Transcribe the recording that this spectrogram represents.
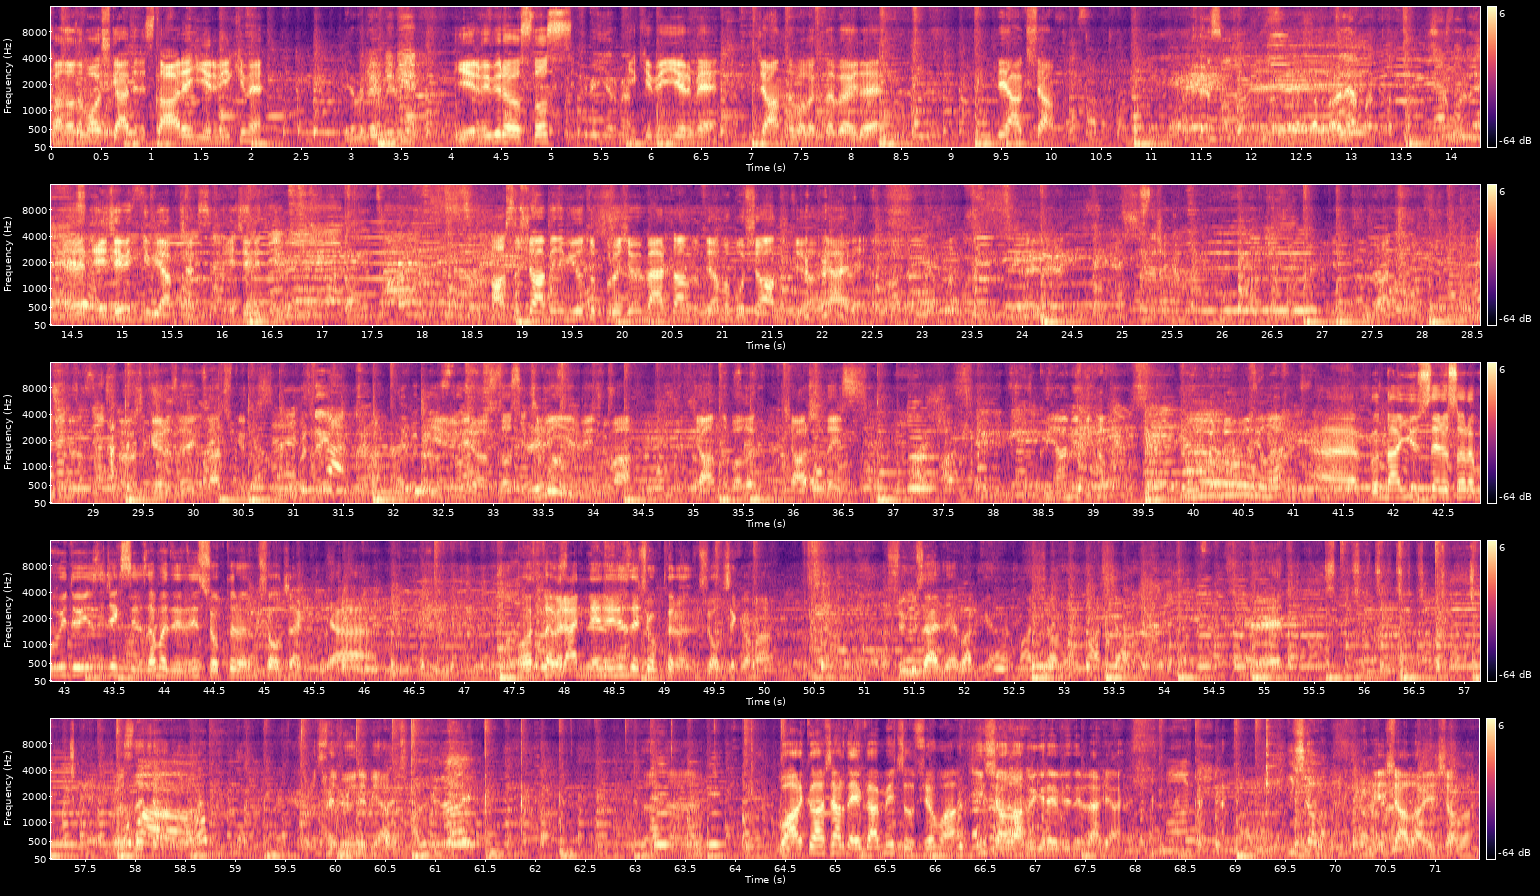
Kanalıma hoş geldiniz. Tarih 22 mi? 21. 21 Ağustos 2020. 2020. Canlı balıkla böyle bir akşam. Öyle yapar. Evet Ecevit gibi yapacaksın. Ecevit gibi. Aslında şu an benim YouTube projemi Mert anlatıyor ama boşu anlatıyor. Yani Güzel çıkıyoruz. Bugün ne ya? 21 Ağustos 2020 Cuma. Canlı balık çarşıdayız. Kıyameti kap öldürdüğümüz yıla Ee, Bundan 100 sene sonra bu videoyu izleyeceksiniz ama dedeniz çoktan ölmüş olacak. Ya. Muhtemelen neneniz de çoktan ölmüş olacak ama. Şu güzelliğe bak ya. Maşallah. Maşallah. Da böyle bir yer. Bu arkadaşlar da evlenmeye çalışıyor ama inşallah bir gün evlenirler yani. İnşallah. İnşallah, inşallah.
